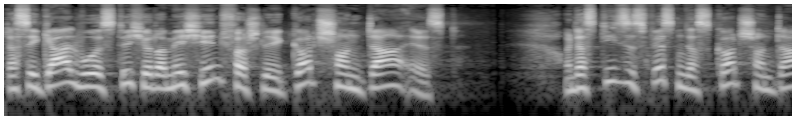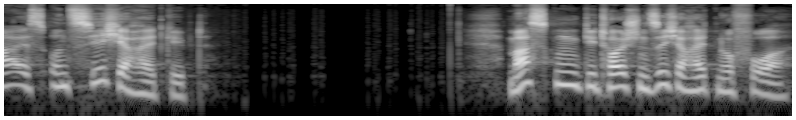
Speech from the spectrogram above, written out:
Dass egal, wo es dich oder mich hin verschlägt, Gott schon da ist. Und dass dieses Wissen, dass Gott schon da ist, uns Sicherheit gibt. Masken, die täuschen Sicherheit nur vor.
